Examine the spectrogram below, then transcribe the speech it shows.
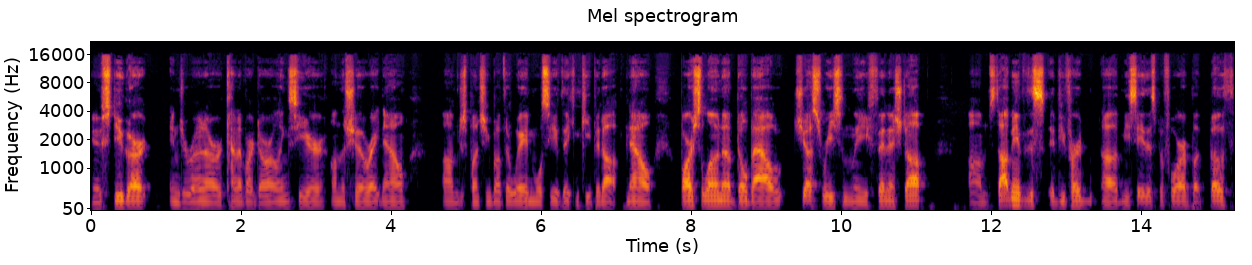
you know, Stuttgart and Girona are kind of our darlings here on the show right now, um, just punching above their weight, and we'll see if they can keep it up. Now, Barcelona, Bilbao just recently finished up. Um, stop me if this if you've heard uh, me say this before, but both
